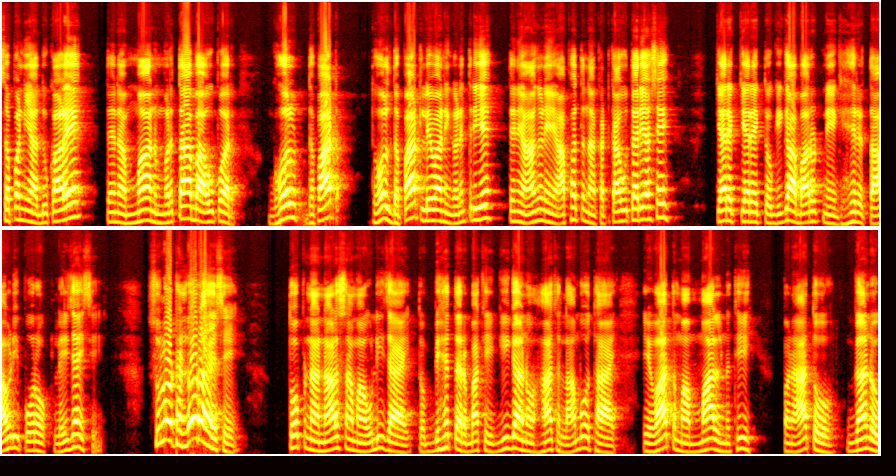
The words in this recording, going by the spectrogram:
સપન્યા દુકાળે તેના માન મરતાબા ઉપર ઘોલ ધપાટ ઢોલ ધપાટ લેવાની ગણતરીએ તેને આંગણે આફતના કટકા ઉતાર્યા છે. ક્યારેક ક્યારેક તો ગીગા બારોટને ઘેર તાવડી પોરો લઈ જાય છે. સૂલો ઠંડો રહે છે. તોપના નાળસામાં ઉડી જાય તો બહેતર બાકી ગીગાનો હાથ લાંબો થાય એ વાતમાં માલ નથી. પણ આ તો ગાંડો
